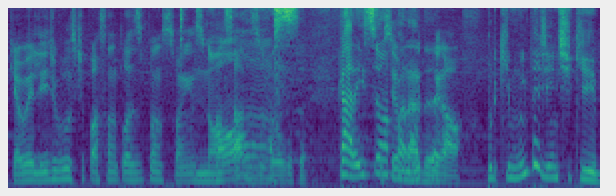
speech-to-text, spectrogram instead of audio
Que é o Elidibus te passando pelas expansões passadas do jogo. Nossa! Cara, isso é uma Isso é parada... muito legal. Porque muita gente que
